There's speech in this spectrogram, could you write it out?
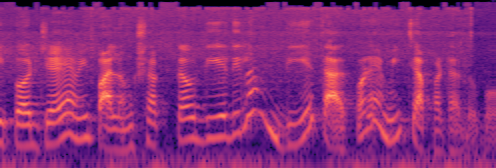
এই পর্যায়ে আমি পালং শাকটাও দিয়ে দিলাম। দিয়ে তারপরে আমি চাপাটা দেবো।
